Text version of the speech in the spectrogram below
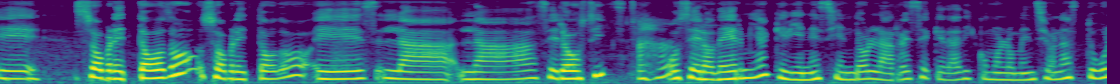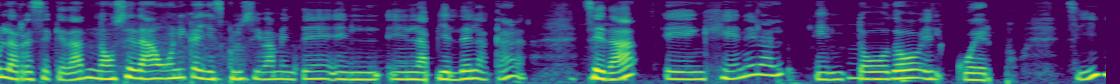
eh, sobre todo, sobre todo es la, la cerosis Ajá. o cerodermia, que viene siendo la resequedad y como lo mencionas tú, la resequedad no se da única y exclusivamente en, en la piel de la cara, se da en general en todo el cuerpo, ¿sí?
